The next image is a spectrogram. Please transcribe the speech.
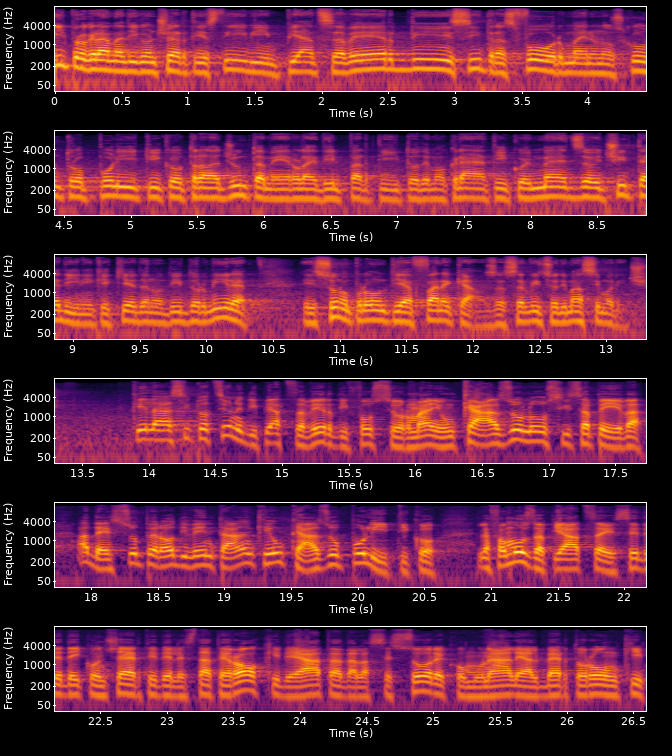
Il programma di concerti estivi in Piazza Verdi si trasforma in uno scontro politico tra la Giunta Merola ed il Partito Democratico. In mezzo i cittadini che chiedono di dormire e sono pronti a fare causa. Servizio di Massimo Ricci. Che la situazione di Piazza Verdi fosse ormai un caso lo si sapeva, adesso però diventa anche un caso politico. La famosa piazza è sede dei concerti dell'estate rock ideata dall'assessore comunale Alberto Ronchi.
